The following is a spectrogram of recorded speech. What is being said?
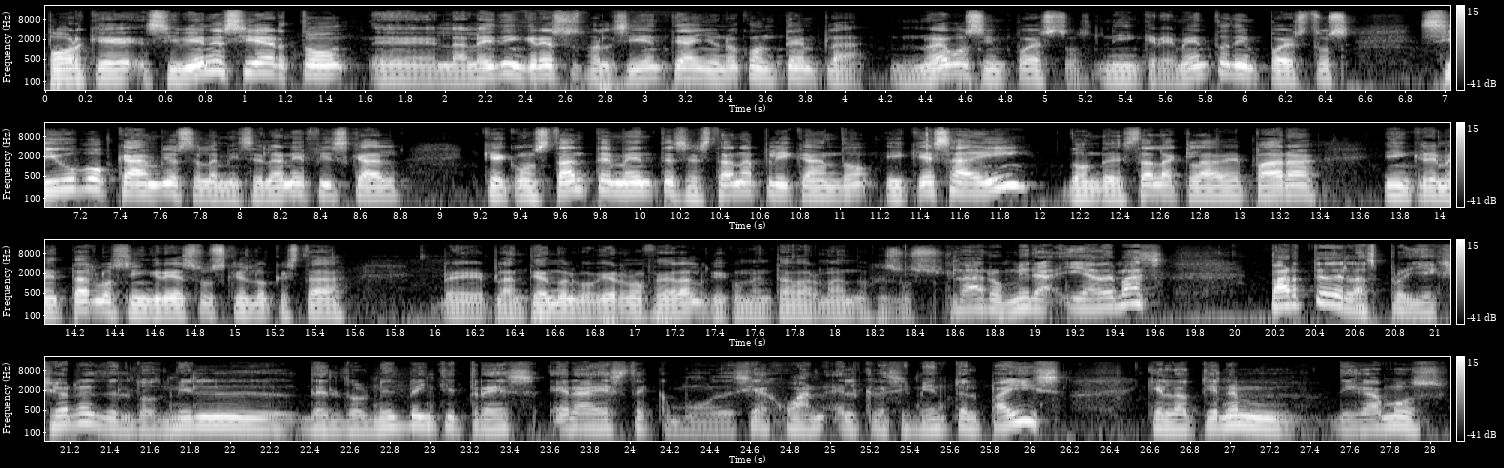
Porque si bien es cierto, eh, la ley de ingresos para el siguiente año no contempla nuevos impuestos ni incremento de impuestos, sí hubo cambios en la miscelánea fiscal que constantemente se están aplicando y que es ahí donde está la clave para incrementar los ingresos, que es lo que está eh, planteando el gobierno federal, que comentaba Armando Jesús. Claro, mira, y además parte de las proyecciones del 2000, del 2023 era este, como decía Juan, el crecimiento del país, que lo tienen, digamos,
